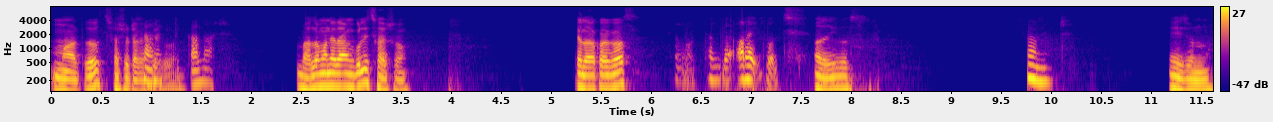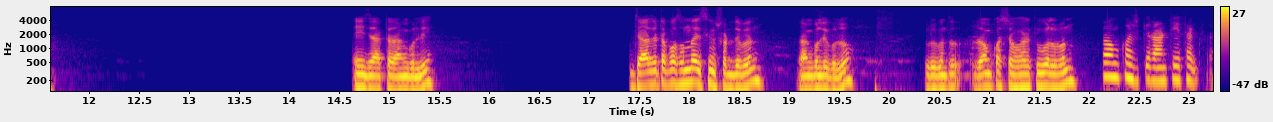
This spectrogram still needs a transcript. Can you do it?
মাত্র ছশো টাকা পেয়ে যাবেন কালার ভালো মানে রাঙ্গুলি ছয়শো। চলো কাগজ থাকবে আড়াই গজ। ওনাটা এই জন্য। এই যে একটা রাঙ্গুলি যা যেটা পছন্দ হয় স্ক্রিনশট দেবেন রাঙ্গুলিগুলো এগুলো কিন্তু রং কষা ভাবে কি বলবেন? রঙ্কশ গ্যারান্টি থাকবে।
